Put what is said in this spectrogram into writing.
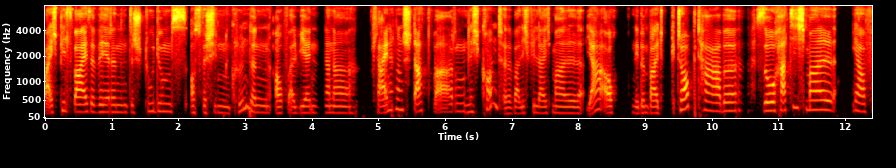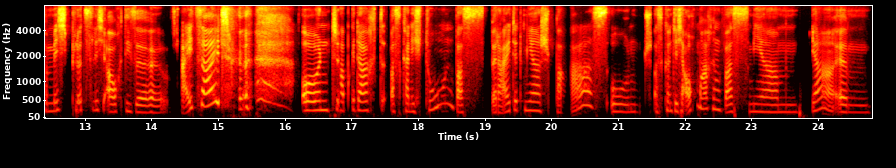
beispielsweise während des Studiums aus verschiedenen Gründen, auch weil wir in einer kleineren Stadt waren, nicht konnte, weil ich vielleicht mal ja auch nebenbei gejobbt habe. So hatte ich mal ja für mich plötzlich auch diese Freizeit und habe gedacht, was kann ich tun? Was bereitet mir Spaß und was könnte ich auch machen, was mir ja ähm,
